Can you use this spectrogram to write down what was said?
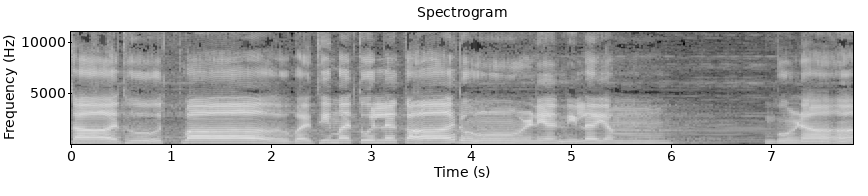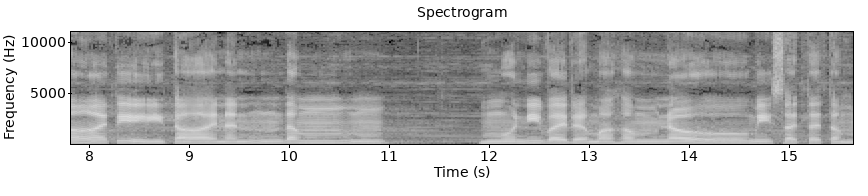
साधुत्वावधिमतुलकारुण्यनिलयम् गुणातीतानन्दम् मुनिवरमहं नौमि सततम्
